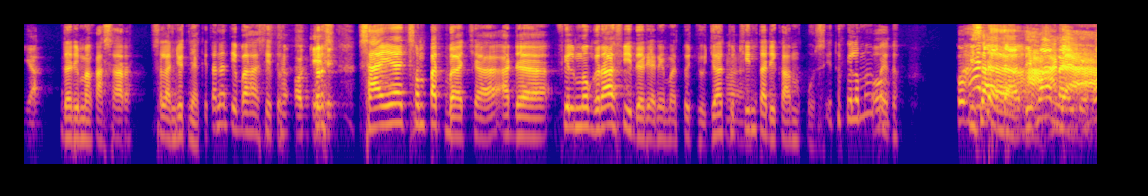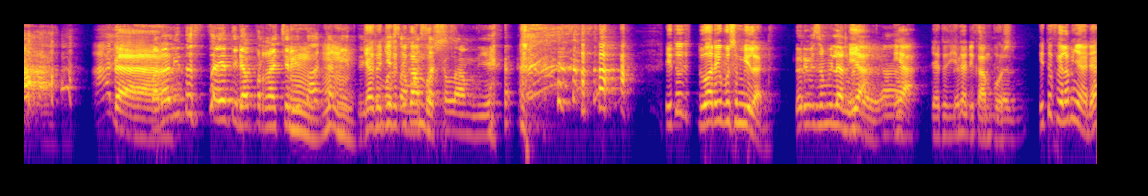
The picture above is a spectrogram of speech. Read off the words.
Ya. dari Makassar selanjutnya. Kita nanti bahas itu. Oke. Terus saya sempat baca ada filmografi dari Anima 7, Jatuh Ah. Cinta di Kampus. Itu film apa Oh, itu? Kok bisa ada? Di mana ada. itu? Ada. Padahal itu saya tidak pernah ceritakan Hmm, hmm. itu. Jatuh Itu cinta di kampus. kelam ya. Itu 2009. 2009 Iya, betul. Ah. iya, Jatuh Cinta di 2009. Kampus. Itu filmnya ada?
